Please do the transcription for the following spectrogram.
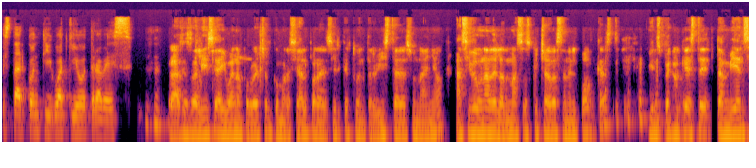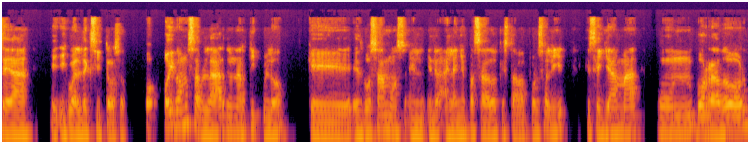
estar contigo aquí otra vez. Gracias Alicia y bueno, aprovecho el comercial para decir que tu entrevista de hace un año ha sido una de las más escuchadas en el podcast y espero que este también sea eh, igual de exitoso. Hoy vamos a hablar de un artículo que esbozamos en, en el año pasado que estaba por salir, que se llama un borrador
